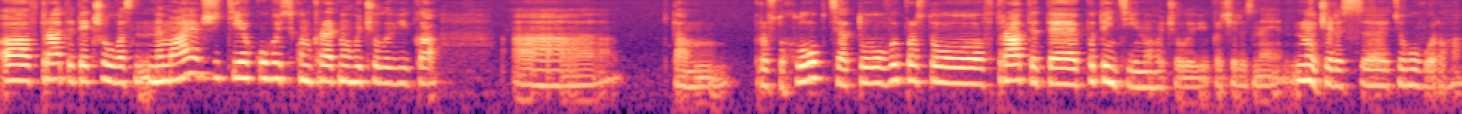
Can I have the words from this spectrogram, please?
а, втратити, якщо у вас немає в житті якогось конкретного чоловіка, а, там просто хлопця, то ви просто втратите потенційного чоловіка через неї, ну, через е, цього ворога.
